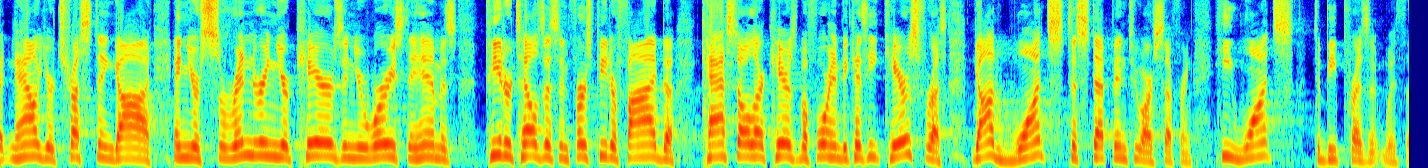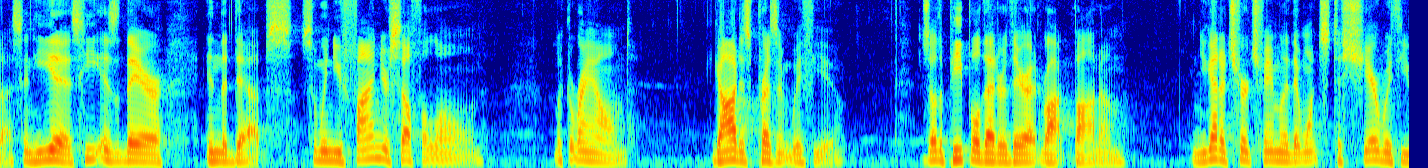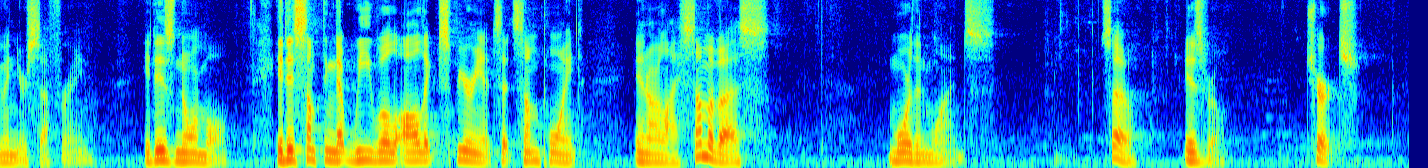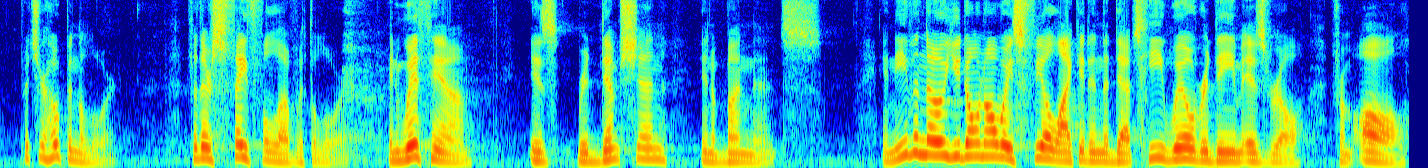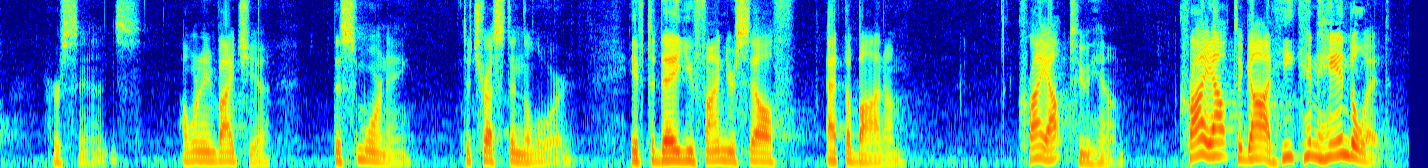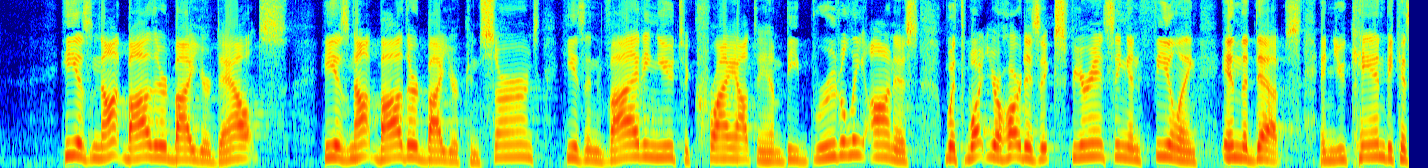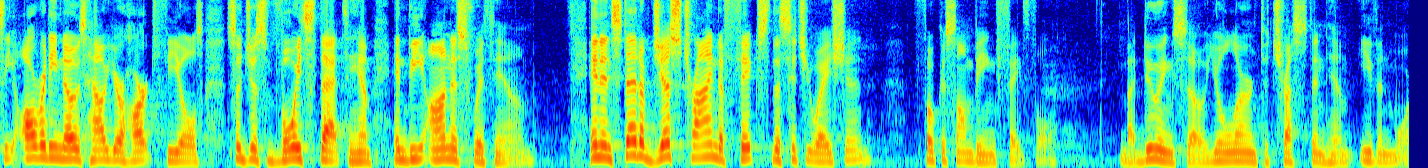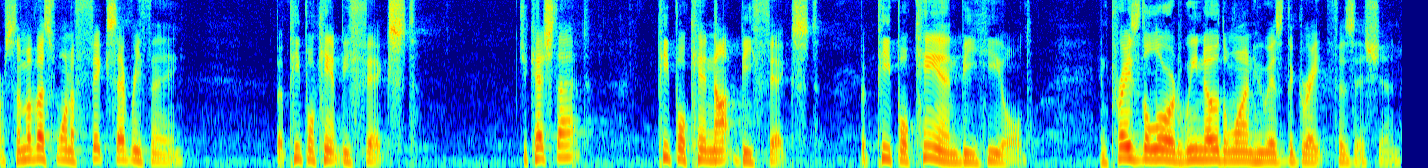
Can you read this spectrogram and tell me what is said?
But now you're trusting God and you're surrendering your cares and your worries to Him, as Peter tells us in 1 Peter 5 to cast all our cares before Him because He cares for us. God wants to step into our suffering, He wants to be present with us, and He is. He is there in the depths. So when you find yourself alone, look around. God is present with you. There's other people that are there at rock bottom. And you got a church family that wants to share with you in your suffering. It is normal. It is something that we will all experience at some point in our life. Some of us more than once. So, Israel, church, put your hope in the Lord, for there's faithful love with the Lord, and with Him is redemption in abundance. And even though you don't always feel like it in the depths, He will redeem Israel from all her sins. I want to invite you this morning to trust in the Lord. If today you find yourself at the bottom, cry out to Him. Cry out to God. He can handle it. He is not bothered by your doubts. He is not bothered by your concerns. He is inviting you to cry out to Him. Be brutally honest with what your heart is experiencing and feeling in the depths. And you can because He already knows how your heart feels. So just voice that to Him and be honest with Him. And instead of just trying to fix the situation, focus on being faithful. And by doing so, you'll learn to trust in Him even more. Some of us want to fix everything, but people can't be fixed. Did you catch that? People cannot be fixed, but people can be healed. And praise the Lord, we know the one who is the great physician.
